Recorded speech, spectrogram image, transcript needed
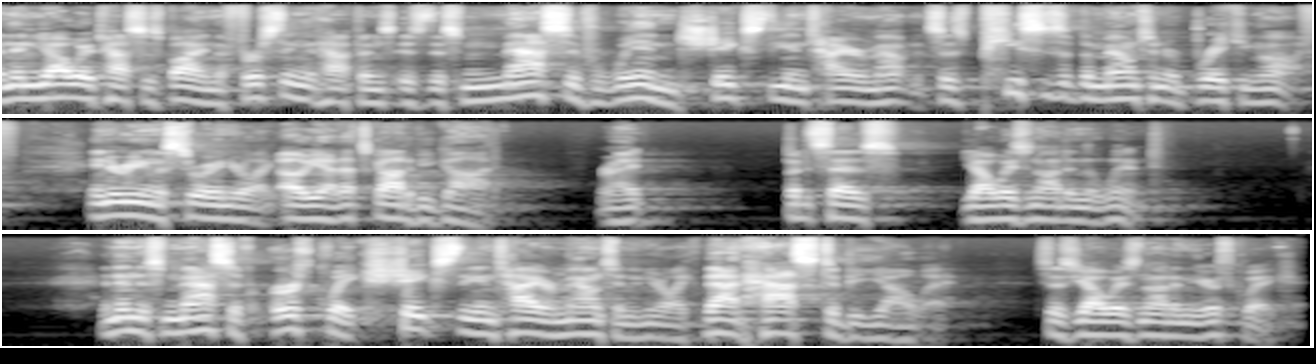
And then Yahweh passes by, and the first thing that happens is this massive wind shakes the entire mountain. It says pieces of the mountain are breaking off. And you're reading the story and you're like, oh, yeah, that's got to be God, right? But it says Yahweh's not in the wind. And then this massive earthquake shakes the entire mountain, and you're like, that has to be Yahweh. It says Yahweh's not in the earthquake.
